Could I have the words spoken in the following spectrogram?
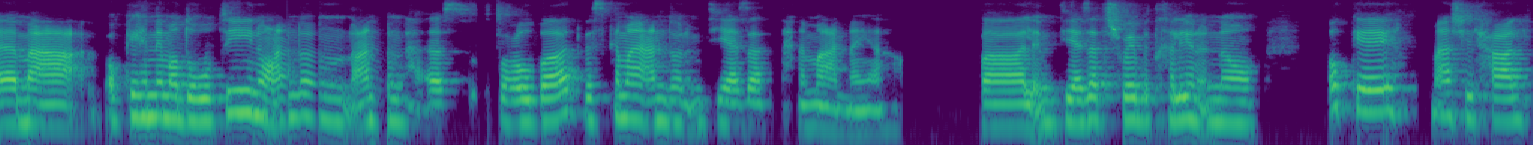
آه، مع okay هن مضغوطين وعندهم عندهم صعوبات بس كمان عندهم امتيازات نحن ما عندنا إياها. فالامتيازات شوي بتخليهم إنه okay ماشي الحال.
